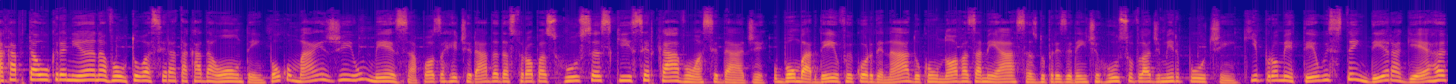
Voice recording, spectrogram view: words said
A capital ucraniana voltou a ser atacada ontem, pouco mais de um mês após a retirada das tropas russas que cercavam a cidade. O bombardeio foi coordenado com novas ameaças do presidente russo Vladimir Putin, que prometeu estender a guerra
